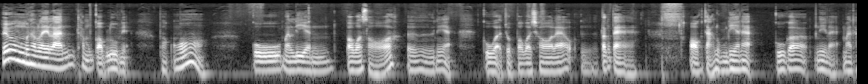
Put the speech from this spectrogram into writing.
เฮ้ยมึงมาทำอะไรร้านทำกรอบรูปเนี่ย บอกอ๋อกูมาเรียนปวสเออ เนี่ย กูอะจบปวชแล้วเออตั้งแต่ออกจากโรงเรียนอะกูก็นี่แหละ มาท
